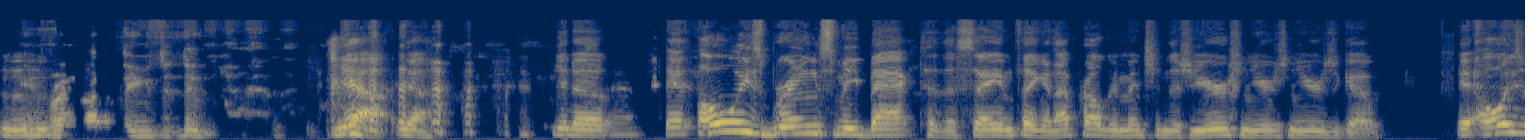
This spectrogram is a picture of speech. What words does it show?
Mhm. and running out of things to do. Yeah, yeah. You know, it always brings me back to the same thing, and I probably mentioned this years and years and years ago. It always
